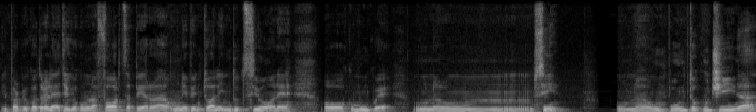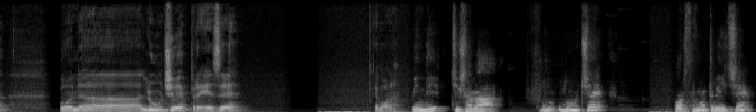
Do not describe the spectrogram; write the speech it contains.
il proprio quadro elettrico con una forza per un'eventuale induzione o comunque un, un sì, un, un, punto cucina con uh, luce, prese e buona. Quindi ci sarà luce, forza motrice,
